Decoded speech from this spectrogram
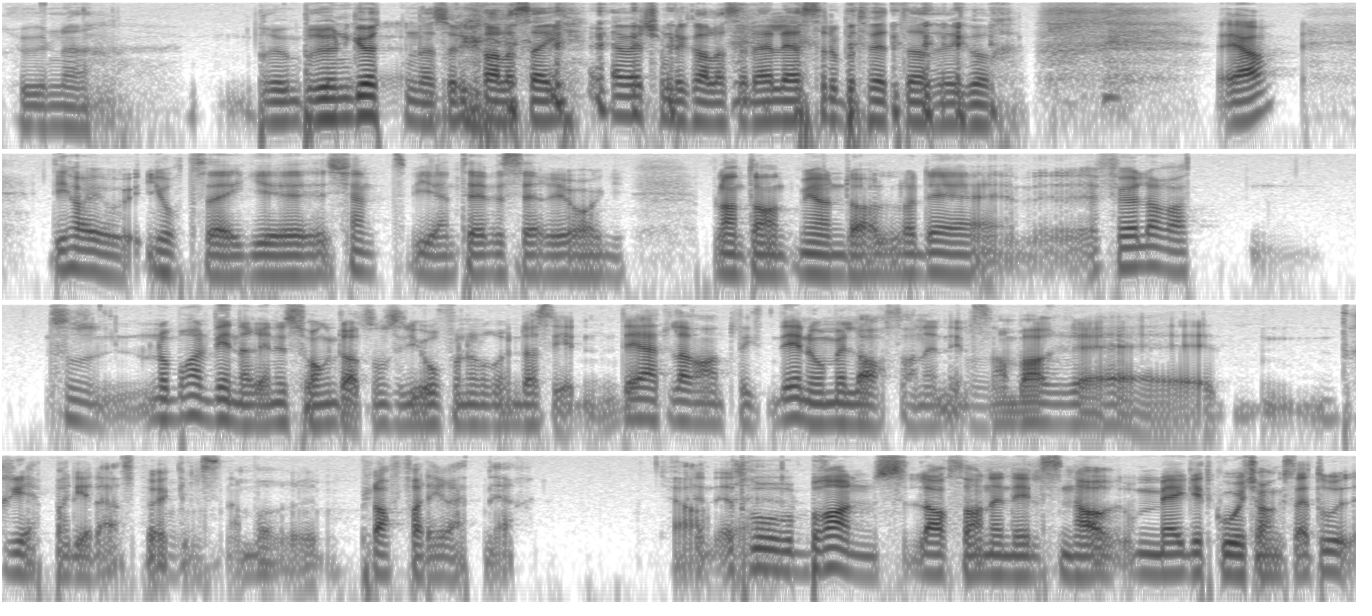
brune brun, Brunguttene, som de kaller seg. Jeg vet ikke om de kaller seg det. Jeg leste det på Twitter i går. Ja, de har jo gjort seg eh, kjent via en TV-serie òg, bl.a. Mjøndalen. Og det Jeg føler at sånn, Når Brann vinner inne i Sogndal, sånn som de gjorde for noen runder siden Det er annet Det er noe med Lars Arne Nilsen. Han bare eh, dreper de der spøkelsene. Han bare plaffer de rett ned. Ja, det- jeg tror Branns Lars Arne Nilsen har meget gode sjanser. Jeg tror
